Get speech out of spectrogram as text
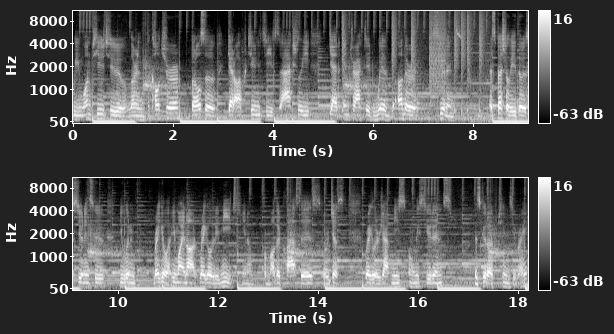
We want you to learn the culture, but also get opportunities to actually get interacted with other students, especially those students who you wouldn't regular, you might not regularly meet, you know, from other classes or just regular Japanese only students. It's a good opportunity, right?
